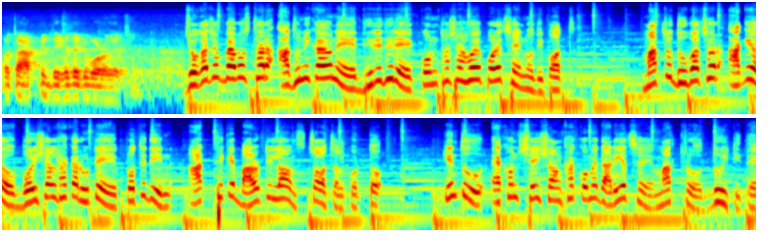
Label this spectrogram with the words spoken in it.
হয়তো আপনি দেখে দেখে বড় হয়েছেন। যোগাযোগ ব্যবস্থার আধুনিকায়নে ধীরে ধীরে কোণঠাসা হয়ে পড়েছে নদীপথ। মাত্র দুবছর আগেও বরিশাল ঢাকা রুটে প্রতিদিন আট থেকে বারোটি লঞ্চ চলাচল করত। কিন্তু এখন সেই সংখ্যা কমে দাঁড়িয়েছে মাত্র দুইটিতে।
